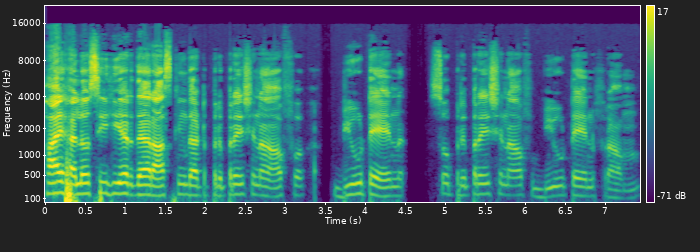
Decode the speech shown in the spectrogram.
Hi, hello, see here they are asking that preparation of butane. So preparation of butane from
